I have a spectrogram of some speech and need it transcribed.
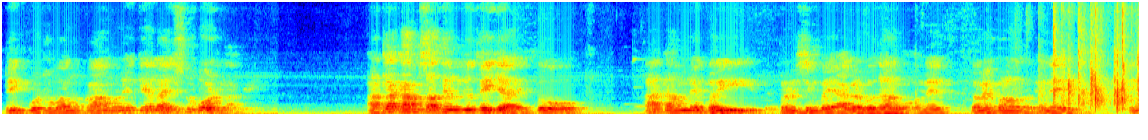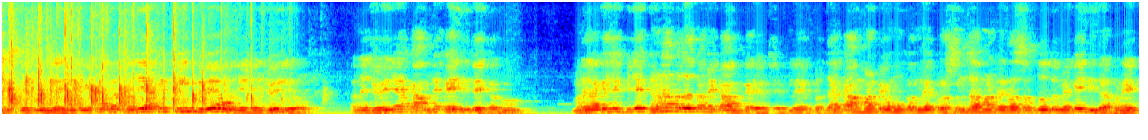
ડ્રીપ ગોઠવવાનું કામ અને ત્યાં લાઇન્સનું બોર્ડ લાગે. આટલા કામ સાથેનું જો થઈ જાય, તો આ કામને ફરી પ્રવીણસિંહભાઈ આગળ વધારો અને તમે પણ એને ઇનિશિયેટિવ લઈને એક વખત બધી આખી ટીમ જોયા હોય છે જોઈ લો અને જોઈને આ કામને કઈ રીતે કરવું? મને લાગે છે કે બીજા ઘણા બધા તમે કામ કર્યા છે. એટલે બધા કામ માટે હું તમને પ્રશંસા માટેના શબ્દો તો મેં કહી દીધા, પણ એક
